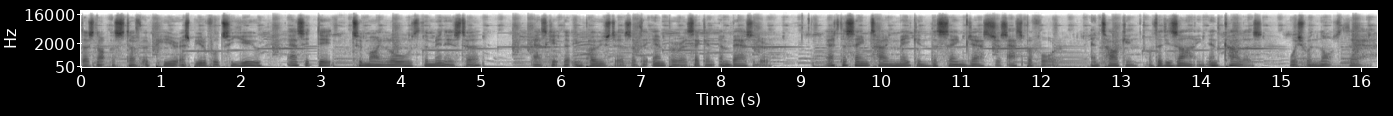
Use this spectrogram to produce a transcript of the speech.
Does not the stuff appear as beautiful to you as it did to my lord the minister? asked the impostors of the emperor's second ambassador, at the same time making the same gestures as before, and talking of the design and colors which were not there.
